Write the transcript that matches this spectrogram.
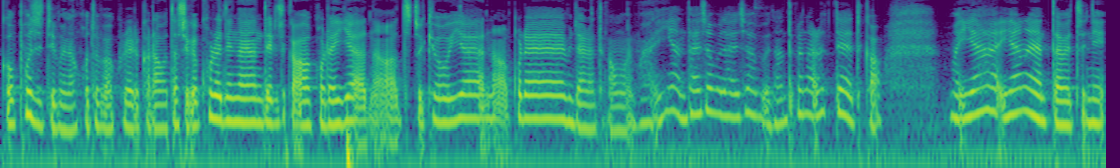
こう、ポジティブな言葉をくれるから、私がこれで悩んでるとか、あ、これ嫌やな、ちょっと今日嫌やな、これ、みたいなとか思い、まあいいやん、大丈夫、大丈夫、なんとかなるって、とか、まあ嫌、嫌なんやったら別に、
